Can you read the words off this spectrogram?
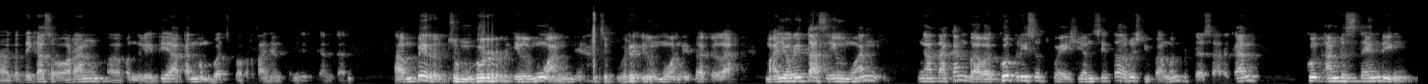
uh, ketika seorang uh, peneliti akan membuat sebuah pertanyaan penelitian. Dan hampir jumhur ilmuwan ya, jumhur ilmuwan itu adalah mayoritas ilmuwan mengatakan bahwa good research questions itu harus dibangun berdasarkan good understanding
